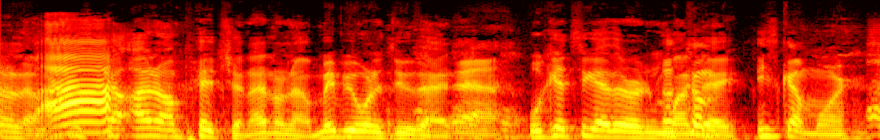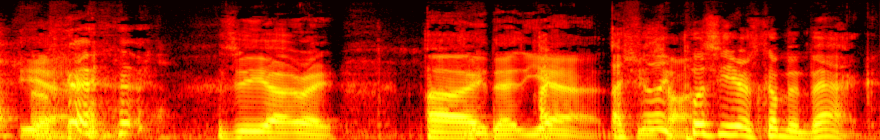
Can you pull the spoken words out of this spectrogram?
don't know. I don't, I'm pitching. I don't know. Maybe you want to do that. Yeah. We'll get together on He'll come- Monday. he's got more. Yeah, See, uh, right. Uh, See, that- yeah, I, I feel like hot. pussy hair is coming back.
